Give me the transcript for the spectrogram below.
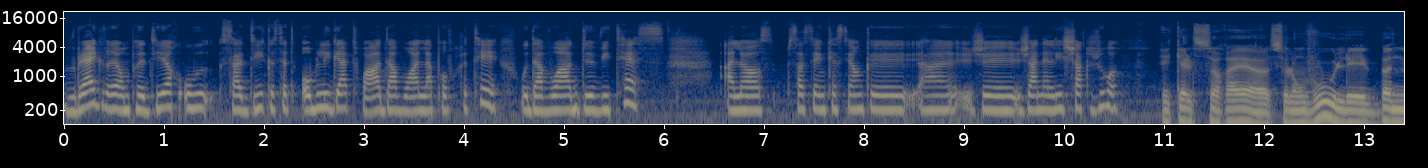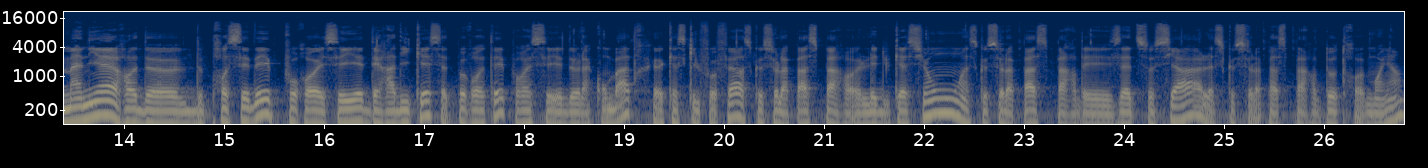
règle, on peut dire, où ça dit que c'est obligatoire d'avoir la pauvreté ou d'avoir deux vitesses. Alors, ça, c'est une question que euh, j'analyse chaque jour. Et quelles seraient, euh, selon vous, les bonnes manières de, de procéder pour euh, essayer d'éradiquer cette pauvreté, pour essayer de la combattre? Qu'est-ce qu'il faut faire? Est-ce que cela passe par euh, l'éducation? Est-ce que cela passe par des aides sociales? Est-ce que cela passe par d'autres moyens,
